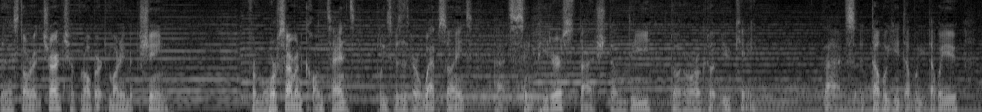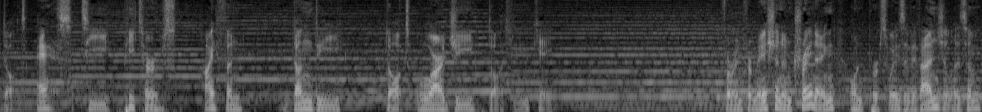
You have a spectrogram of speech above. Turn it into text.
the historic church of Robert Murray M'Cheyne. For more sermon content, please visit our website at stpeters-dundee.org.uk. That's www.stpeters-dundee.org.uk. For information and training on persuasive evangelism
